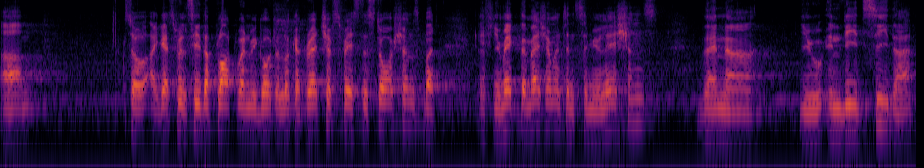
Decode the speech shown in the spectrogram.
Um, so I guess we'll see the plot when we go to look at redshift space distortions, but if you make the measurement in simulations, then uh, you indeed see that.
